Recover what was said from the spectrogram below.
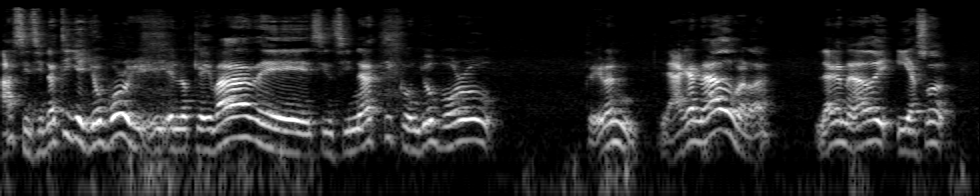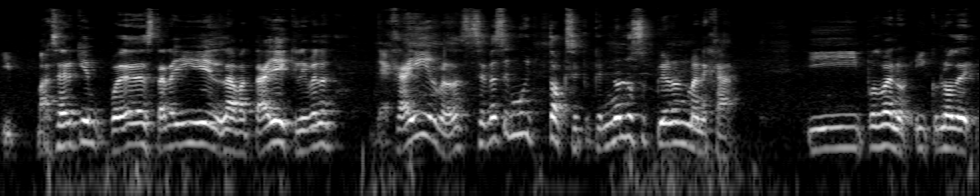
a Cincinnati y a Joe Burrow. Y en lo que va de Cincinnati con Joe Burrow, le ha ganado, ¿verdad? Le ha ganado y, eso. Y va a ser quien puede estar ahí en la batalla y Cleveland deja ir, ¿verdad? Se me hace muy tóxico que no lo supieron manejar. Y pues bueno, y lo de,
